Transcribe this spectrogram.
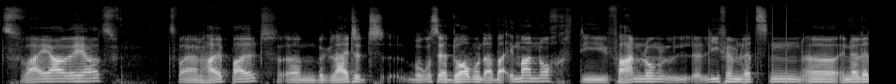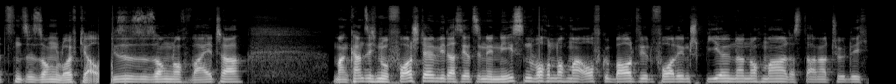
zwei Jahre her, zweieinhalb bald, ähm, begleitet Borussia Dortmund aber immer noch. Die Verhandlung lief im letzten, äh, in der letzten Saison, läuft ja auch diese Saison noch weiter. Man kann sich nur vorstellen, wie das jetzt in den nächsten Wochen nochmal aufgebaut wird, vor den Spielen dann nochmal, dass da natürlich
